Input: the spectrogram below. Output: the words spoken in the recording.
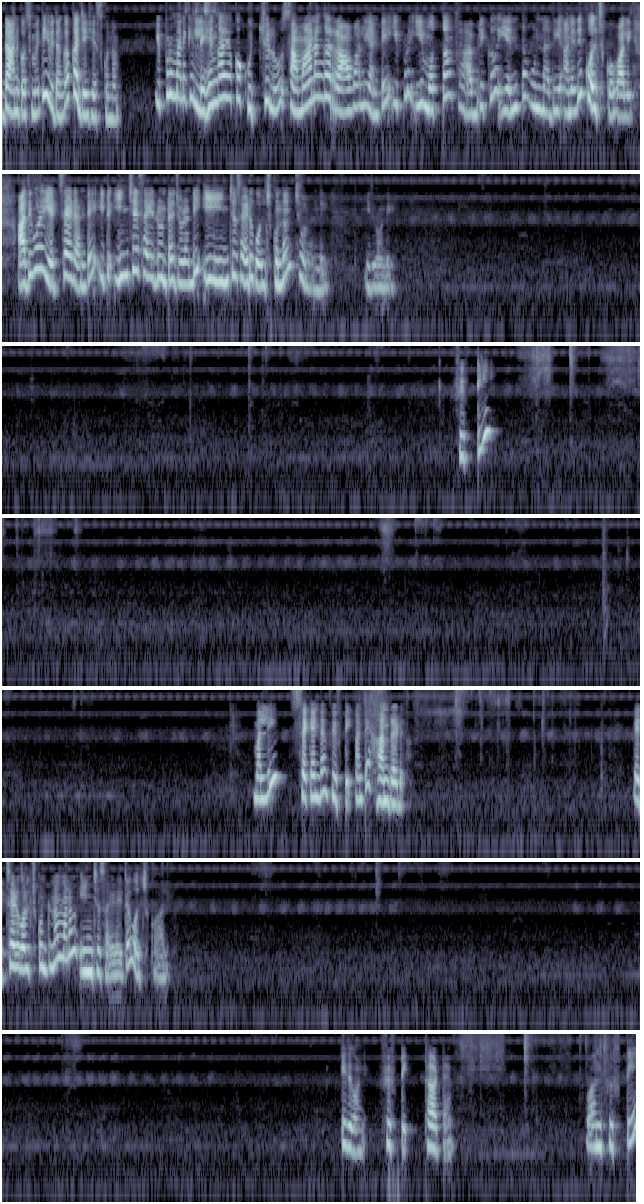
దానికోసం అయితే ఈ విధంగా కట్ చేసేసుకున్నాం. ఇప్పుడు మనకి లెహంగా యొక్క కుచ్చులు సమానంగా రావాలి అంటే ఇప్పుడు ఈ మొత్తం ఫ్యాబ్రిక్ ఎంత ఉన్నది అనేది కొలుచుకోవాలి. అది కూడా ఎట్ సైడ్ అంటే ఇటు ఇంచే సైడ్ ఉంటుంది చూడండి ఈ ఇంచు సైడ్ కొలుచుకుందాం చూడండి. ఇదిగోండి. ఫిఫ్టీ. మళ్ళీ సెకండ్ టైం ఫిఫ్టీ అంటే హండ్రెడ్. ఎట్ సైడ్ కొలుచుకుంటున్నాం మనం ఇంచ్ సైడ్ అయితే కొలుచుకోవాలి. ఇదిగోండి fifty third time one fifty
